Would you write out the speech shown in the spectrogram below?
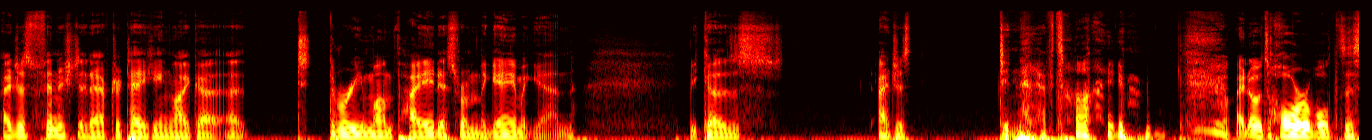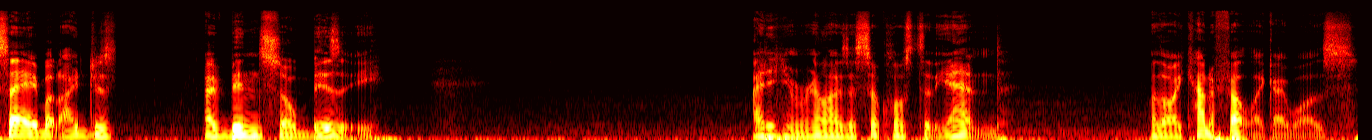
I just finished it after taking like a, a three month hiatus from the game again because I just didn't have time. I know it's horrible to say, but I just I've been so busy. I didn't even realize it's so close to the end. Although I kind of felt like I was.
